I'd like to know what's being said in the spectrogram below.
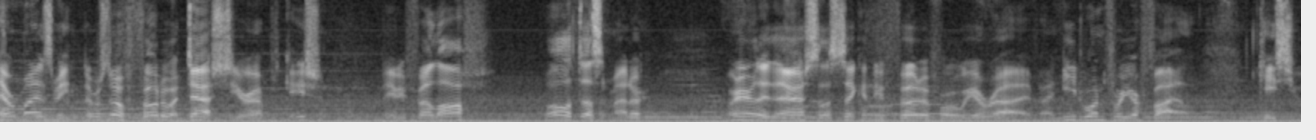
That reminds me, there was no photo attached to your application. Maybe it fell off? Well, it doesn't matter. We're nearly there, so let's take a new photo before we arrive. I need one for your file, in case you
